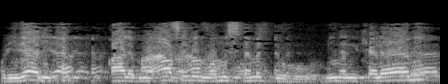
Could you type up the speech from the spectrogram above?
ولذلك قال ابن عاصم ومستمده من الكلام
